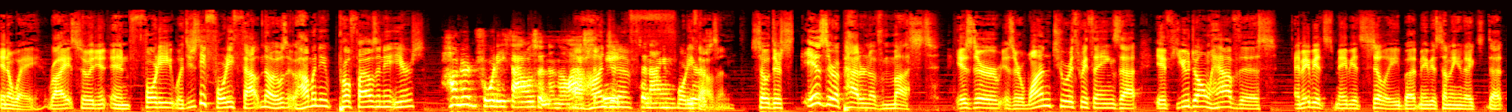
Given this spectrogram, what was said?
in a way, right? So in, in forty, what did you say? Forty thousand? No, it wasn't. how many profiles in eight years? 140,000 in the last 140,000. So there's is there a pattern of must is there is there one, two, or three things that if you don't have this, and maybe it's maybe it's silly, but maybe it's something that that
